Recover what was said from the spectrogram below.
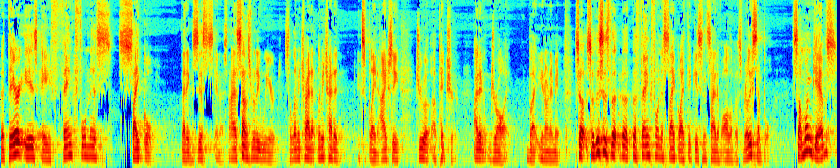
that there is a thankfulness cycle that exists in us. Now that sounds really weird, so let me try to let me try to explain it. I actually drew a, a picture. I didn't draw it, but you know what I mean. So, so this is the, the, the thankfulness cycle I think is inside of all of us. Really simple. Someone gives,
